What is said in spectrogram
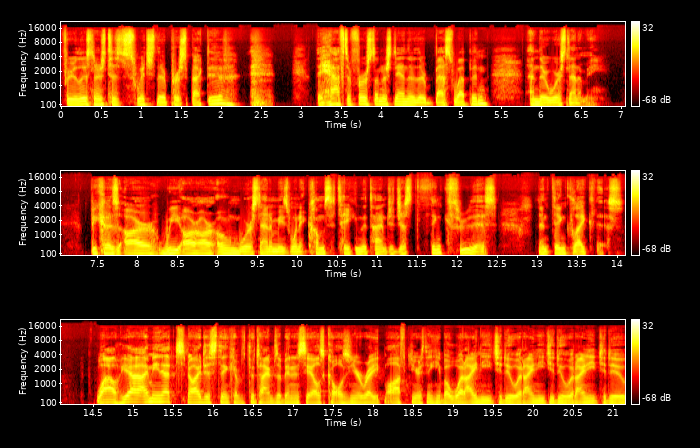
for your listeners to switch their perspective, they have to first understand they're their best weapon and their worst enemy. Because our we are our own worst enemies when it comes to taking the time to just think through this and think like this. Wow. Yeah. I mean, that's, you know, I just think of the times I've been in sales calls, and you're right. Often you're thinking about what I need to do, what I need to do, what I need to do,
